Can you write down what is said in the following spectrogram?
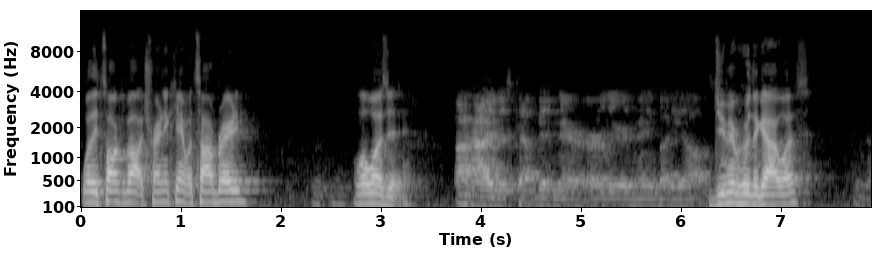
what they talked about at training camp with Tom Brady? What was it? Uh, how he just kept getting there earlier than anybody else. Do you remember who the guy was? No.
